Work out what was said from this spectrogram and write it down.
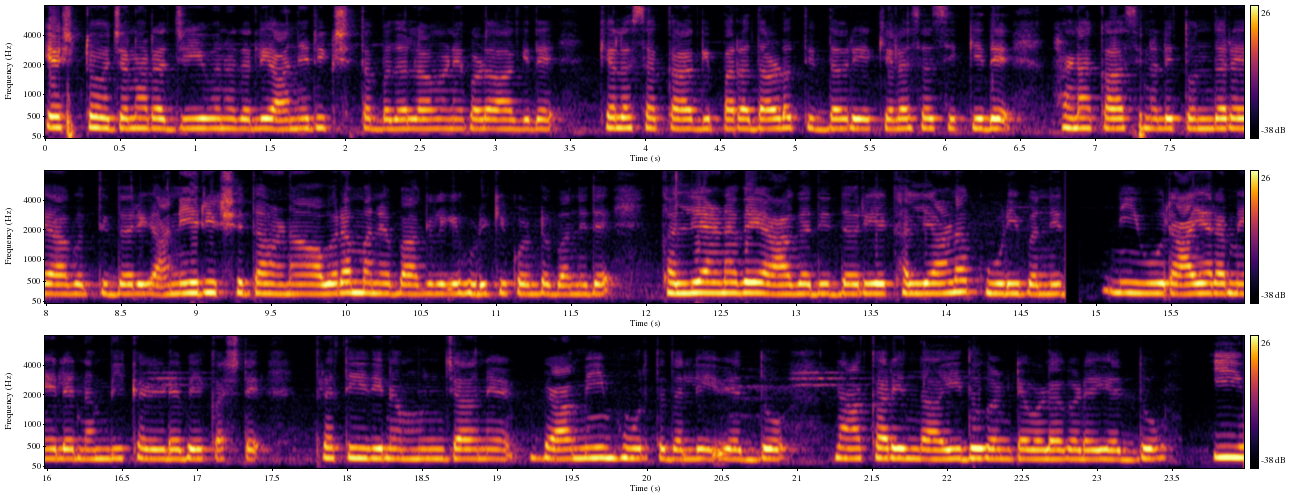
ಎಷ್ಟೋ ಜನರ ಜೀವನದಲ್ಲಿ ಅನಿರೀಕ್ಷಿತ ಬದಲಾವಣೆಗಳು ಆಗಿದೆ. ಕೆಲಸಕ್ಕಾಗಿ ಪರದಾಡುತ್ತಿದ್ದವರಿಗೆ ಕೆಲಸ ಸಿಕ್ಕಿದೆ. ಹಣಕಾಸಿನಲ್ಲಿ ತೊಂದರೆಯಾಗುತ್ತಿದ್ದವರಿಗೆ ಅನಿರೀಕ್ಷಿತ ಹಣ ಅವರ ಮನೆ ಬಾಗಿಲಿಗೆ ಹುಡುಕಿಕೊಂಡು ಬಂದಿದೆ. ಕಲ್ಯಾಣವೇ ಆಗದಿದ್ದವರಿಗೆ ಕಲ್ಯಾಣ ಕೂಡಿ ಬಂದಿದೆ. ನೀವು ರಾಯರ ಮೇಲೆ ನಂಬಿಕೆ ಇಡಬೇಕಷ್ಟೆ. ಪ್ರತಿದಿನ ಮುಂಜಾನೆ ಬ್ರಾಹ್ಮಿ ಮುಹೂರ್ತದಲ್ಲಿ ಎದ್ದು ನಾಲ್ಕರಿಂದ ಐದು ಗಂಟೆ ಒಳಗಡೆ ಎದ್ದು ಈ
